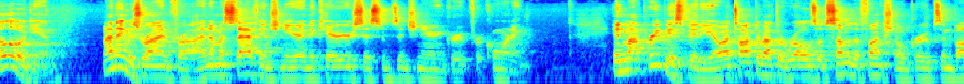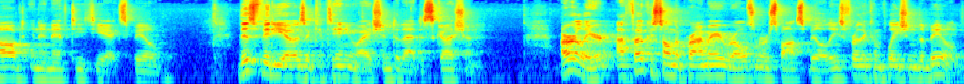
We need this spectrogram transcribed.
Hello again. My name is Ryan Frye and I'm a staff engineer in the Carrier Systems Engineering Group for Corning. In my previous video, I talked about the roles of some of the functional groups involved in an FTTX build. This video is a continuation to that discussion. Earlier, I focused on the primary roles and responsibilities for the completion of the build.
